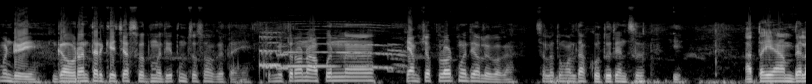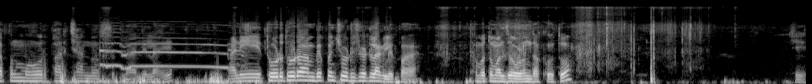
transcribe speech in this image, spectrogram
मंडळी गावरान तारखेच्या शोधमध्ये तुमचं स्वागत आहे. तर मित्रांनो आपण हे आमच्या प्लॉटमध्ये आलो आहे बघा. चला तुम्हाला दाखवतो त्यांचं. हे. आता या आंब्याला पण मोहर फार छान आलेला आहे. आणि थोडं थोडं आंबे पण छोटे छोटे लागले पहा थांबा तुम्हाला जवळून दाखवतो. हे.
